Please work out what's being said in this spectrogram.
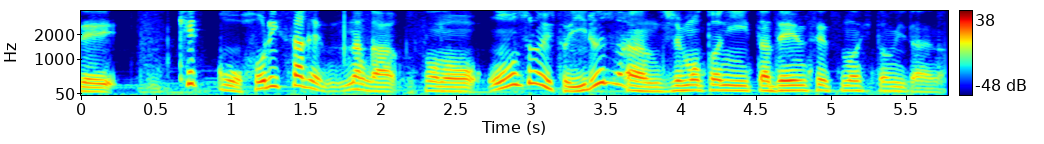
て結構掘り下げ、なんかその面白い人いるじゃん、地元にいた伝説の人みたいな。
